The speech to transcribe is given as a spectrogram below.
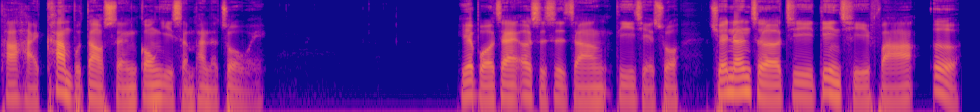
他还看不到神公义审判的作为。约伯在二十四章第一节说：“全能者既定其罚恶，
